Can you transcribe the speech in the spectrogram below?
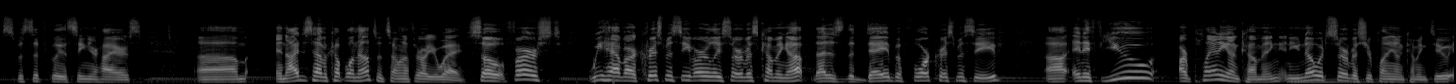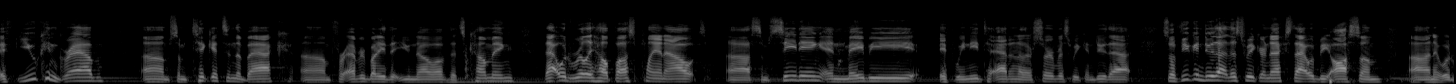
specifically the senior hires. Um, and I just have a couple announcements I want to throw your way. So, first, we have our Christmas Eve early service coming up. That is the day before Christmas Eve. Uh, and if you are planning on coming and you know which service you're planning on coming to, if you can grab um, some tickets in the back um, for everybody that you know of that's coming. That would really help us plan out uh, some seating, and maybe if we need to add another service, we can do that. So if you can do that this week or next, that would be awesome, uh, and it would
